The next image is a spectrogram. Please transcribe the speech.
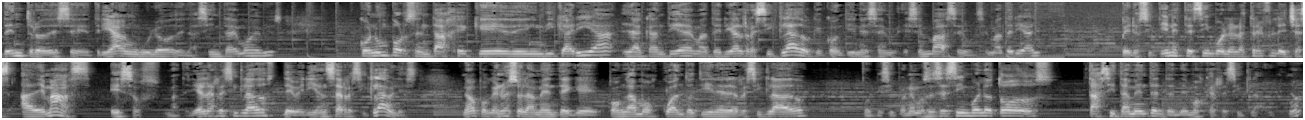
dentro de ese triángulo de la cinta de Moebius con un porcentaje que indicaría la cantidad de material reciclado que contiene ese, ese envase o ese material. Pero si tiene este símbolo en las tres flechas, además esos materiales reciclados deberían ser reciclables. ¿no? Porque no es solamente que pongamos cuánto tiene de reciclado, porque si ponemos ese símbolo, todos tácitamente entendemos que es reciclable, ¿no?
